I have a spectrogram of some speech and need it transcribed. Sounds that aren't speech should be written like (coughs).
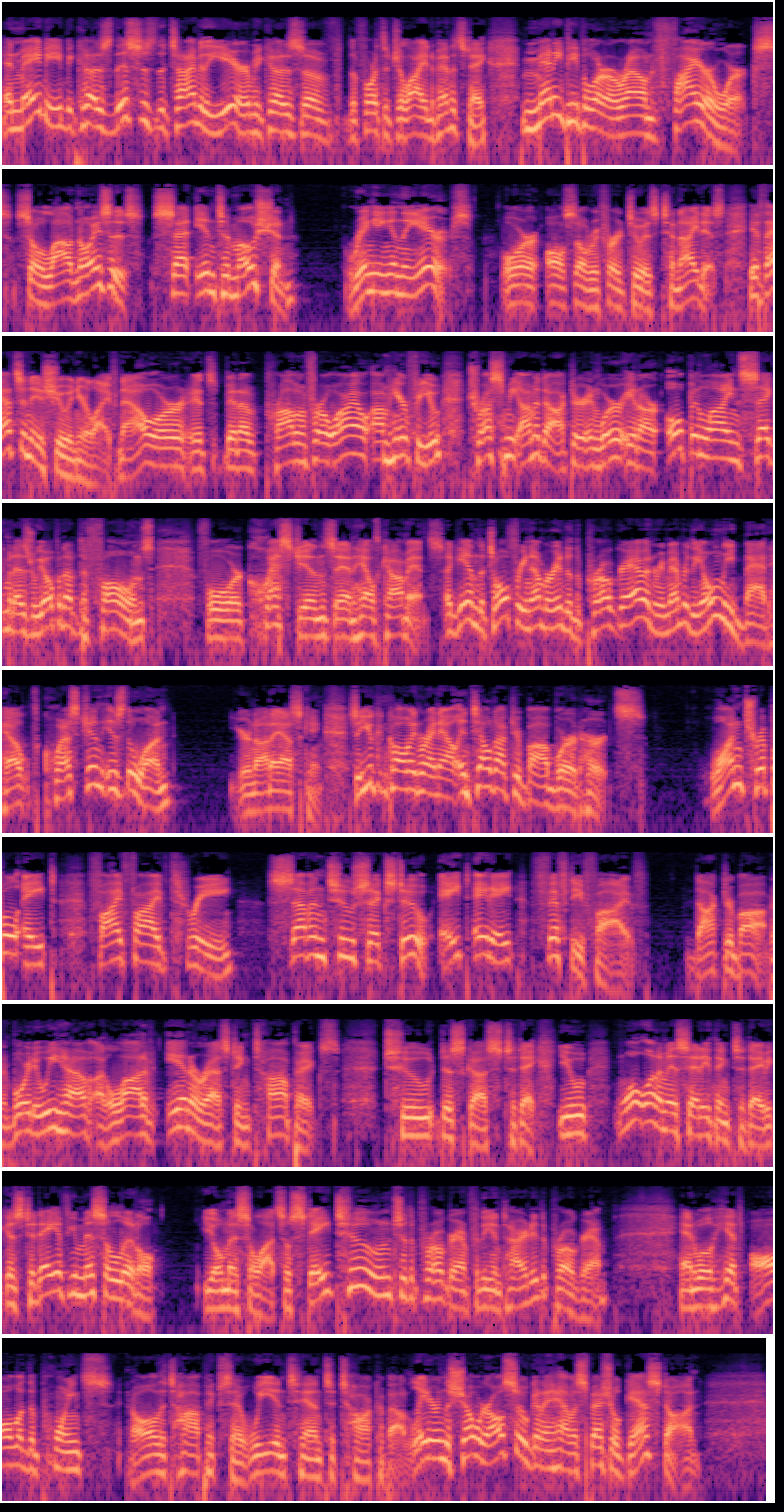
And maybe because this is the time of the year, because of the 4th of July Independence Day, many people are around fireworks. So loud noises set into motion ringing in the ears. or also referred to as tinnitus. If that's an issue in your life now, or it's been a problem for a while, I'm here for you. Trust me, I'm a doctor, and we're in our open line segment as we open up the phones for questions and health comments. Again, the toll free number into the program, and remember, the only bad health question is the one you're not asking. So you can call in right now and tell Dr. Bob where it hurts. 1 553 7262 888 55. Dr. Bob. And boy, do we have a lot of interesting topics to discuss today. You won't want to miss anything today because today, if you miss a little, you'll miss a lot. So stay tuned to the program for the entirety of the program and we'll hit all of the points and all the topics that we intend to talk about. Later in the show, we're also going to have a special guest on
